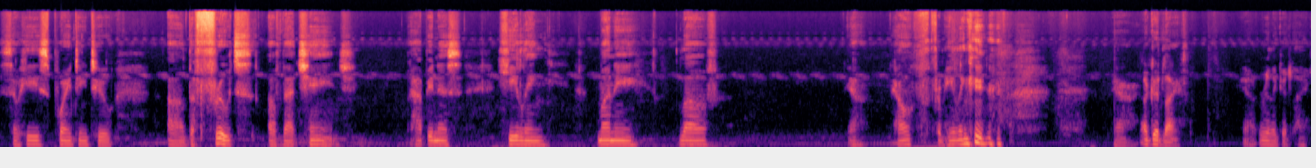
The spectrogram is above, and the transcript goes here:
So he's pointing to uh, the fruits of that change: happiness, healing, money, love. Yeah, health from healing. yeah, a good life. Yeah, really good life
